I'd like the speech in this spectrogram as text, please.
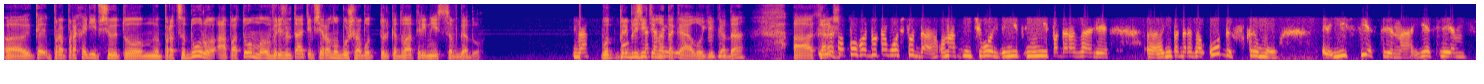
э, проходить всю эту процедуру, а потом в результате все равно будешь работать только 2-3 месяца в году. Да. Вот да, приблизительно такая есть. логика, угу. да? А, И хорошо... по поводу того, что да, у нас ничего не, не подорожали, не подорожал отдых в Крыму. Естественно, если Э,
